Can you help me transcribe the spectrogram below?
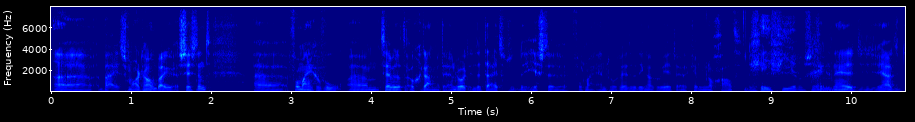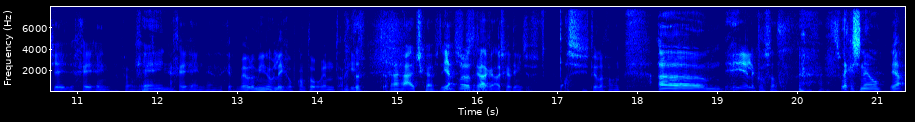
eh, bij Smart Home, bij Assistant. Eh, voor mijn gevoel. Ehm, ze hebben dat ook gedaan met Android in de tijd. De eerste, volgens mij Android weet dat ding ook alweer. Ik heb hem nog gehad. De- G4 of zo? G- nee, de- ja, de J, G1. of wel. G1. G1, ja. We hebben hem hier nog liggen op kantoor in het archief. Met dat rare ja, met dat rare uitschuifdingetje. Fantastische telefoon. Ehm, heerlijk was dat. Soort- Lekker snel. Ja,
